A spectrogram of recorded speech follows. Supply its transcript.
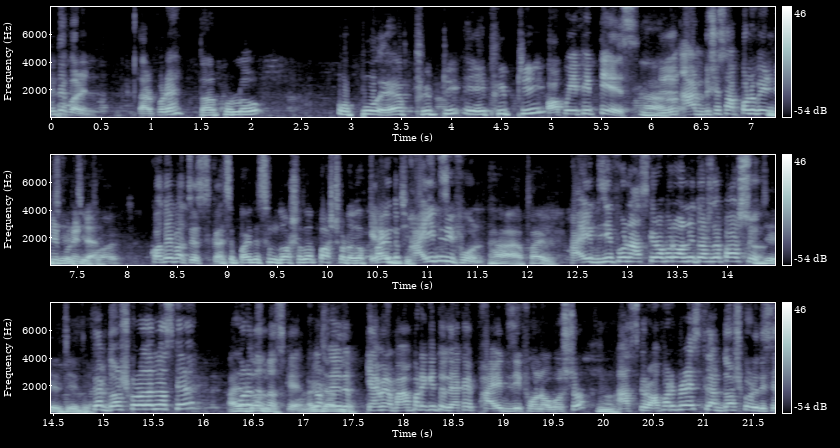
নিতে পারেন। তারপরে? তারপর হলো fifty Oppo A fifty S হ্যাঁ। ভেরিয়েন্টের ফোন এটা। কতই পাচ্ছিস আচ্ছা পাইতেছেন দশ হাজার পাঁচশো টাকা এটা ফাইভ কিন্তু জি ফাইভ জি ফোন হ্যাঁ ফাইভ ফাইভ জি ফোন আজকের অফার অনলি দশ হাজার পাঁচশো। জি জি জি। স্যার দশ করে দেন আজকে? করে দেন। ক্যামেরা বাম্পারে কিন্তু লেখায় ফাইভ জি ফোন অবশ্য। আজকের অফার প্রাইস ফ্ল্যাট দশ করে দিছে।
